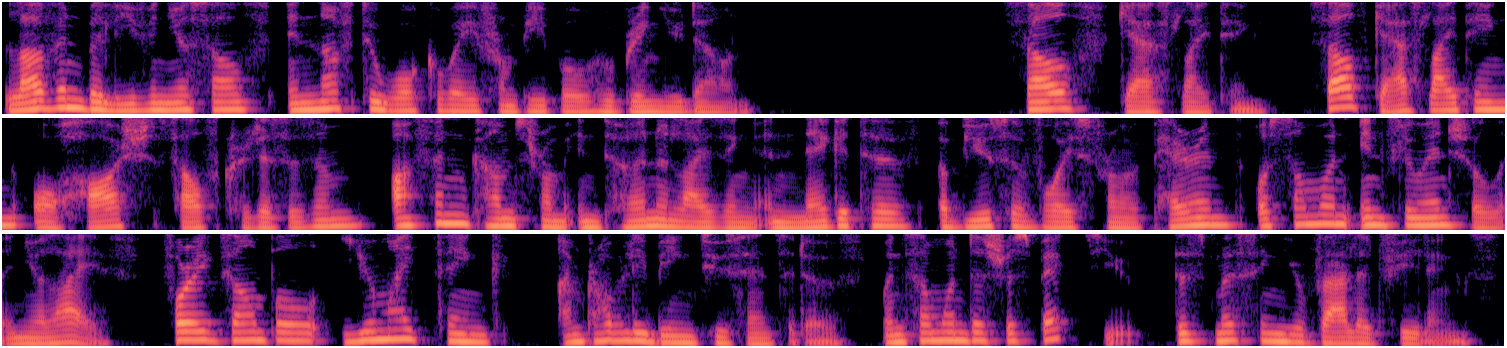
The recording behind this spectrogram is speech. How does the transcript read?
Love and believe in yourself enough to walk away from people who bring you down. Self gaslighting. Self gaslighting or harsh self criticism often comes from internalizing a negative, abusive voice from a parent or someone influential in your life. For example, you might think, I'm probably being too sensitive when someone disrespects you, dismissing your valid feelings.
